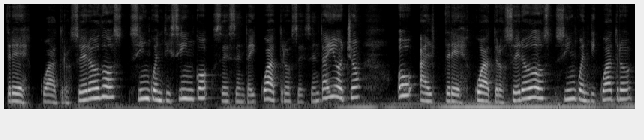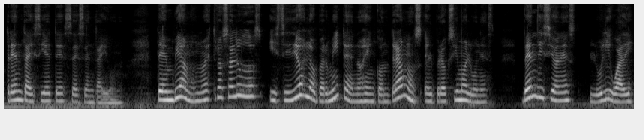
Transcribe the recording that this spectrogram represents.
3402 55 64 68 o al 3402 54 37 61. Te enviamos nuestros saludos y si Dios lo permite nos encontramos el próximo lunes. Bendiciones, Luli Wadi.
